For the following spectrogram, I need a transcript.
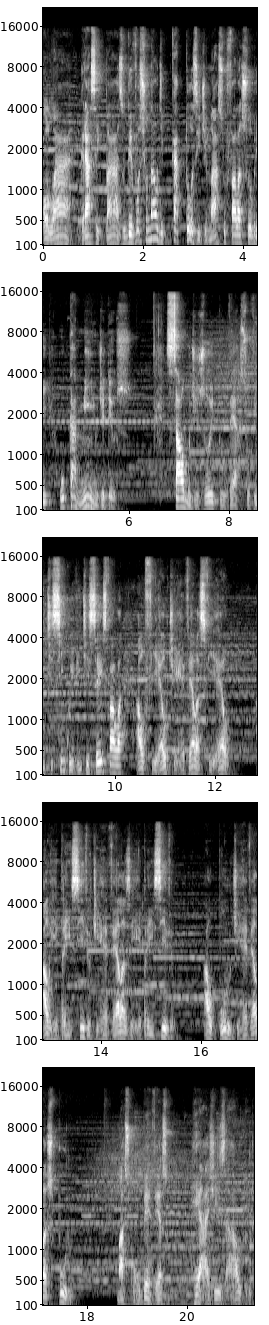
Olá, graça e paz. O devocional de 14 de março fala sobre o caminho de Deus. Salmo 18, verso 25 e 26 fala: Ao fiel te revelas fiel, ao irrepreensível te revelas irrepreensível, ao puro te revelas puro, mas com o perverso reages à altura.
